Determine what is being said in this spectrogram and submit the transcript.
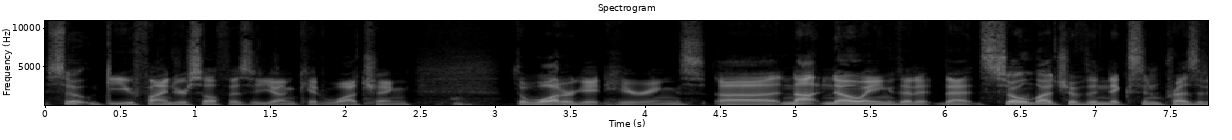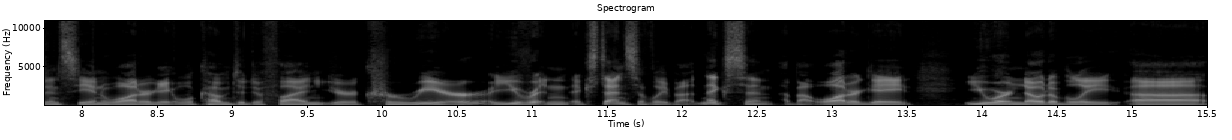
So, you find yourself as a young kid watching the Watergate hearings, uh, not knowing that it, that so much of the Nixon presidency and Watergate will come to define your career? You've written extensively about Nixon, about Watergate. You were notably, uh,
